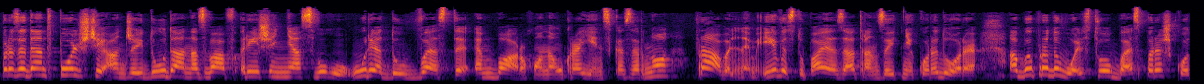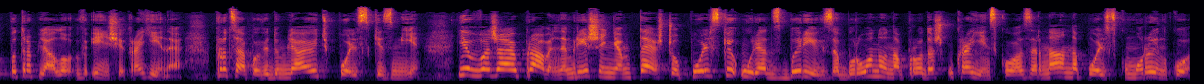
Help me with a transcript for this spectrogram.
Президент Польщі Анджей Дуда назвав рішення свого уряду ввести ембарго на українське зерно правильним і виступає за транзитні коридори, аби продовольство без перешкод потрапляло в інші країни. Про це повідомляють польські змі. Я вважаю правильним рішенням те, що польський уряд зберіг заборону на продаж українського зерна на польському ринку.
